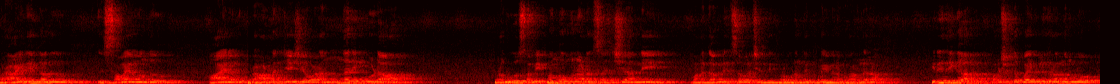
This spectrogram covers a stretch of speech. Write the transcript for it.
మరి ఆయనే కాదు ఈ సమయం ఆయనకు ప్రార్థన చేసే వారందరికీ కూడా ప్రభు సమీపంగా ఉన్నాడన్న సత్యాన్ని మనం గమనించవలసింది ప్రభునంది ప్రేమైన వారులరా. ఈ రీతిగా పరిశుద్ధ బైబిల్ గ్రంథంలో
